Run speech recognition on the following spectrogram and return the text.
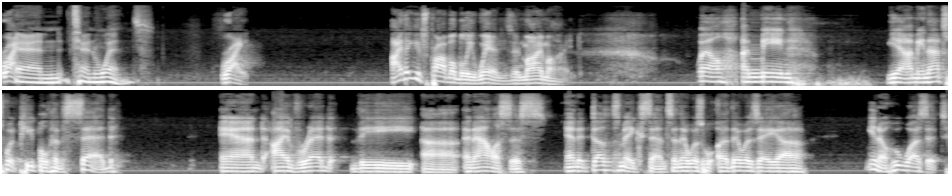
Right. and 10 wins. Right. I think it's probably wins in my mind. Well, I mean, yeah, I mean that's what people have said, and I've read the uh, analysis, and it does make sense. And there was uh, there was a, uh, you know, who was it?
